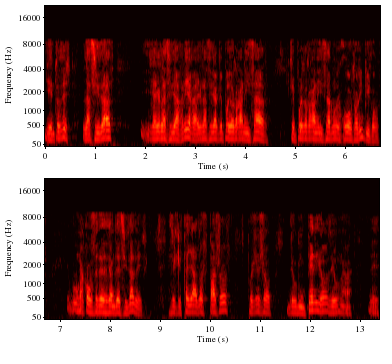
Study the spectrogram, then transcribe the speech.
Y entonces la ciudad, ya es la ciudad griega, es la ciudad que puede organizar, que puede organizar unos Juegos Olímpicos, una confederación de ciudades. Es decir, que está ya a dos pasos, pues eso, de un imperio, de una, de,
